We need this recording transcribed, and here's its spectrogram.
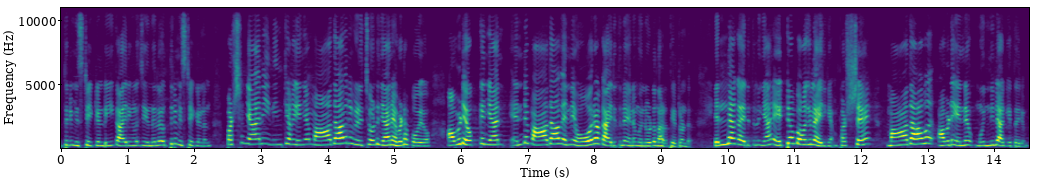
ഒത്തിരി മിസ്റ്റേക്ക് ഉണ്ട് ഈ കാര്യങ്ങൾ ചെയ്യുന്നതിൽ ഒത്തിരി മിസ്റ്റേക്ക് ഉണ്ട്. പക്ഷേ ഞാൻ എനിക്കറിയാം ഞാൻ മാതാവിനെ വിളിച്ചുകൊണ്ട് ഞാൻ എവിടെ പോയോ അവിടെയൊക്കെ ഞാൻ എന്റെ മാതാവ് എന്നെ ഓരോ കാര്യത്തിലും എന്നെ മുന്നോട്ട് നടത്തിയിട്ടുണ്ട്. എല്ലാ കാര്യത്തിലും ഞാൻ ഏറ്റവും പുറകിലായിരിക്കാം. പക്ഷേ മാതാവ് അവിടെ എന്നെ മുന്നിലാക്കി തരും.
